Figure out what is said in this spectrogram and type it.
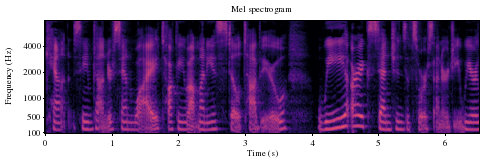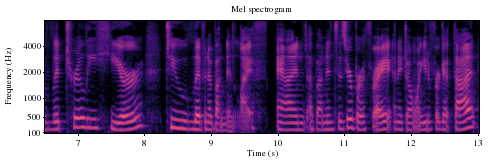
can't seem to understand why talking about money is still taboo. We are extensions of source energy. We are literally here to live an abundant life, and abundance is your birthright. And I don't want you to forget that.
